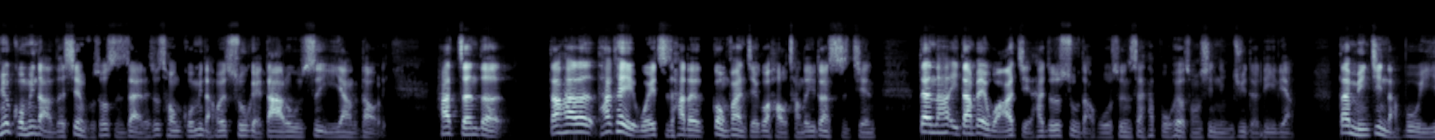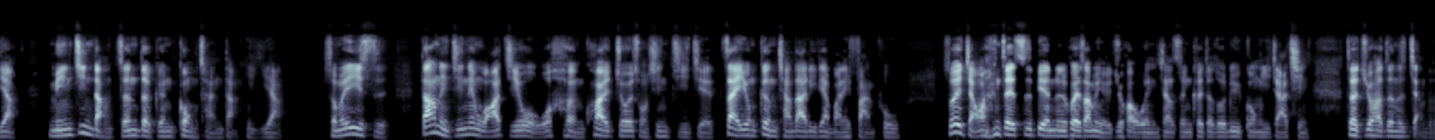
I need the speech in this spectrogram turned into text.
因为国民党的县府说实在的，是从国民党会输给大陆是一样的道理。他真的，当他的他可以维持他的共犯结构好长的一段时间，但他一旦被瓦解，他就是树倒猢狲散，他不会有重新凝聚的力量。但民进党不一样，民进党真的跟共产党一样，什么意思？当你今天瓦解我，我很快就会重新集结，再用更强大力量把你反扑。所以讲完这次辩论会上面有一句话我印象深刻，叫做“绿公一家亲”。这句话真的是讲的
